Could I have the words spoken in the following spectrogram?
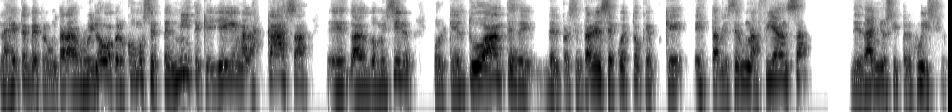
la gente me preguntará, Ruiloba, pero ¿cómo se permite que lleguen a las casas, eh, al domicilio? Porque él tuvo antes de, del presentar el secuestro que, que establecer una fianza de daños y perjuicios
